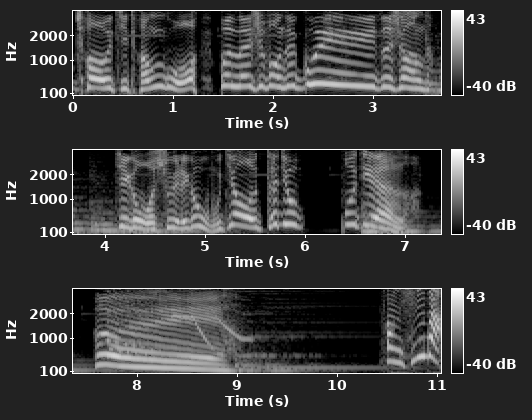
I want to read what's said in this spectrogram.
超级糖果本来是放在柜子上的，结果我睡了个午觉，它就不见了。哎呀！放心吧，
